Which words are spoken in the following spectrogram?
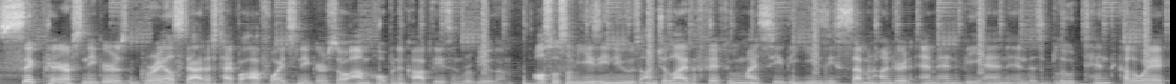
Sick pair of sneakers, grail status type of Off-White sneakers, so I'm hoping to cop these and review them. Also some Yeezy news, on July the 5th, we might see the Yeezy 700 MNVN in this blue tint colorway.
